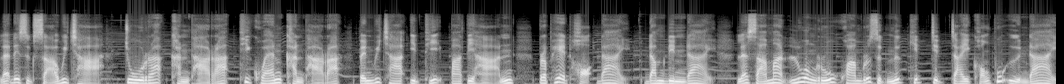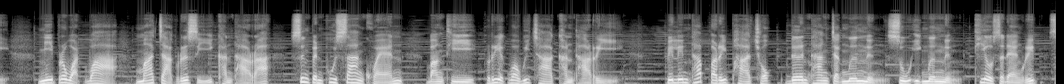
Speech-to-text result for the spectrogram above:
และได้ศึกษาวิชา จูระคันธาระที่แคว้นคันธาระ เป็นวิชาอิทธิปาฏิหาริย์ประเภทเหาะได้ ดำดินได้ และสามารถล่วงรู้ความรู้สึกนึกคิดจิตใจของผู้อื่นได้ มีประวัติว่ามาจากฤาษีคันธาระ ซึ่งเป็นผู้สร้างแคว้น บางทีเรียกว่าวิชาคันธารี ปิลินทัพปริพาชกเดินทางจากเมืองหนึ่ง สู่อีกเมืองหนึ่ง เที่ยวแสดงฤทธิ์แส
